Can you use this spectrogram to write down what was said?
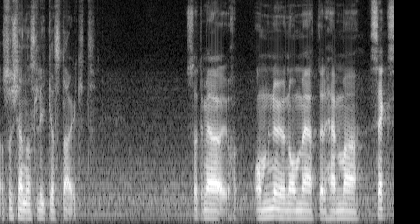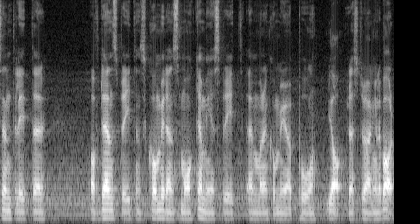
Alltså kännas lika starkt. Så att jag menar, om nu någon mäter hemma 6 centiliter av den spriten så kommer den smaka mer sprit än vad den kommer göra på Ja, restaurang eller bar.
